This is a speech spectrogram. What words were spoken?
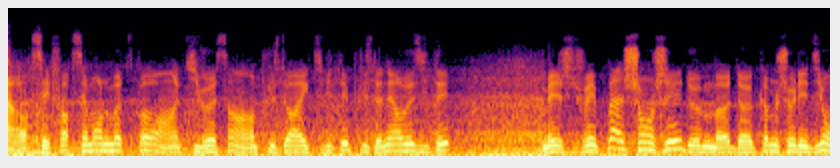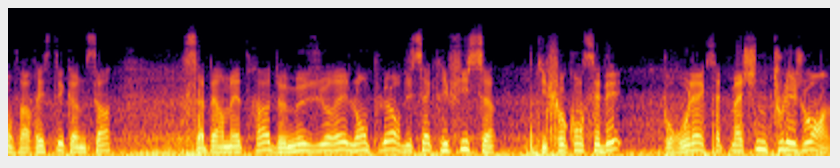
Alors c'est forcément le mode sport hein, qui veut ça, hein, plus de réactivité, plus de nervosité. Mais je vais pas changer de mode, comme je l'ai dit, on va rester comme ça. Ça permettra de mesurer l'ampleur du sacrifice qu'il faut concéder pour rouler avec cette machine tous les jours.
